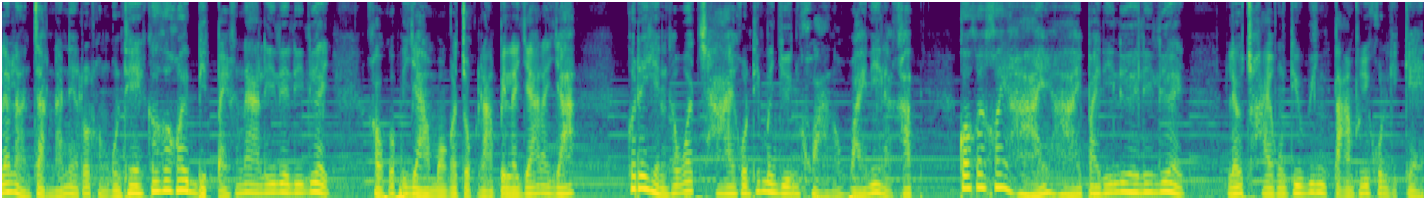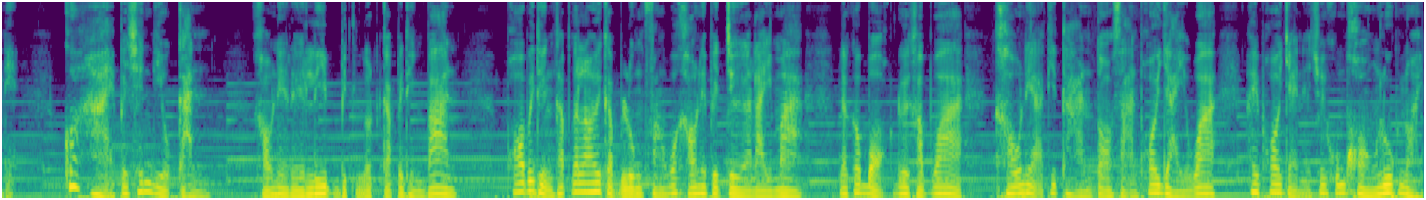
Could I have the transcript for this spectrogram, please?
แล้วหลังจากนั้นเนี่ยรถของคุณเทพก็ค่อยๆบิดไปข้างหน้าเรื่อยๆเรื่อยๆเขาก็พยายามมองกระจกหลังเป็นระยะระยะ ก็ได้เห็นครับว่าชายคนที่มายืนขวางเอาไว้นี่แหละครับ ก็ค่อยๆ หายหายไปเรื่อยๆเรื่อยๆ แล้วชายคนที่วิ่งตามผู้ที่คนแก่ๆเนี่ยก็หายไปเช่นเดียวกัน เขาเนี่ยเลยรีบบิดรถกลับไปถึงบ้านพอไปถึงครับก็เล่าให้กับลุงฟังว่าเขาเนี่ยไปเจออะไรมา แล้วก็บอกด้วยครับว่าเขาเนี่ยอธิษฐานต่อสารพ่อใหญ่ว่าให้พ่อใหญ่เนี่ยช่วยคุ้มครองลูกหน่อย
